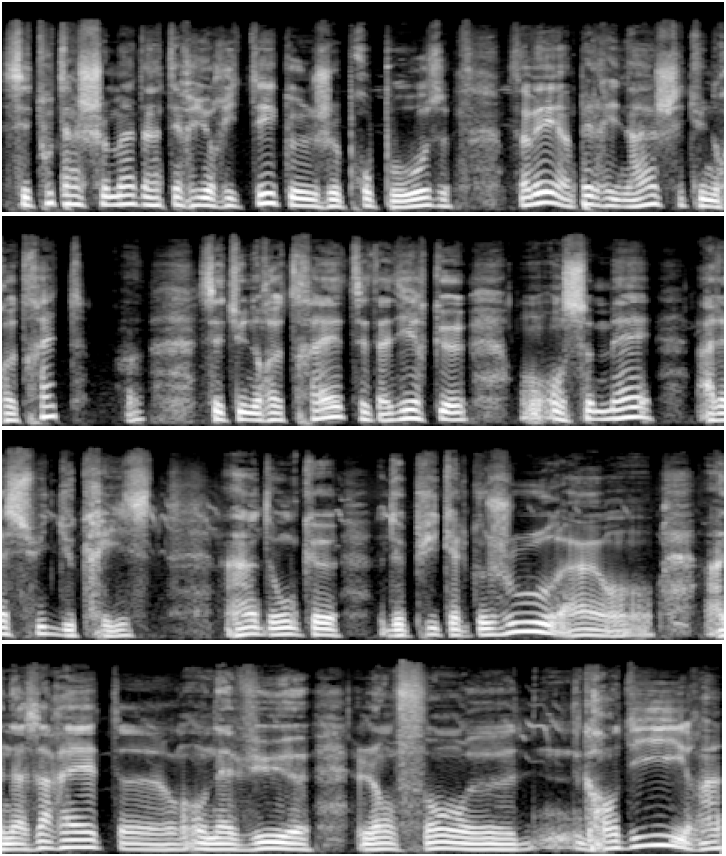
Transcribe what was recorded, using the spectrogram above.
c'est tout un chemin d'intériorité que je propose. Vous savez, un pèlerinage, c'est une retraite. Hein. C'est une retraite, c'est-à-dire que on, se met à la suite du Christ. Hein. donc euh, depuis quelques jours, hein, à Nazareth, euh, on a vu euh, l'enfant grandir,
